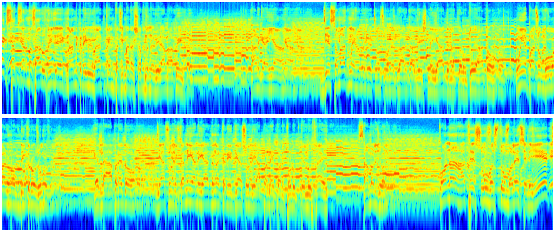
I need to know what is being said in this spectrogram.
એક સત્કર્મ સારું થઈ જાય, એક નાનકડી એવી વાત કહીને પછી મારા શબ્દને વિરામ આપી. કારણ કે અહીંયા જે સમાજને સામે બેઠો છું અને દ્વારકાધીશને યાદ ન કરું, તો આ તો હું એ પાછો ગોવાળનો દીકરો છું. એટલે આપણે તો જ્યાં સુધી કનૈયાને યાદ ન કરીએ, ત્યાં સુધી આપણને પણ થોડુંક પેલું થાય. સાંભળજો. કોના હાથે શું વસ્તુ મળે છે ને, એક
